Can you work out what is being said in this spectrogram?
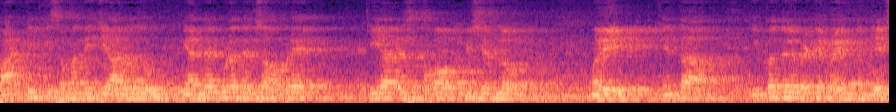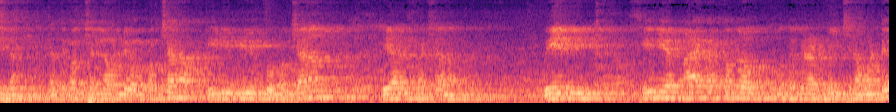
పార్టీకి సంబంధించి ఆ రోజు మీ అందరికీ కూడా తెలుసు అప్పుడే టీఆర్ఎస్ ప్రభావం విషయంలో మరి ఎంత ఇబ్బందులు పెట్టే ప్రయత్నం చేసిన ప్రతిపక్షంగా ఉండే ఒక పక్షాన టీడీపీ ఇంకో పక్షాన టీఆర్ఎస్ పక్షాన వీరి సీనియర్ నాయకత్వంలో ముందుకు నడిపించినామంటే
